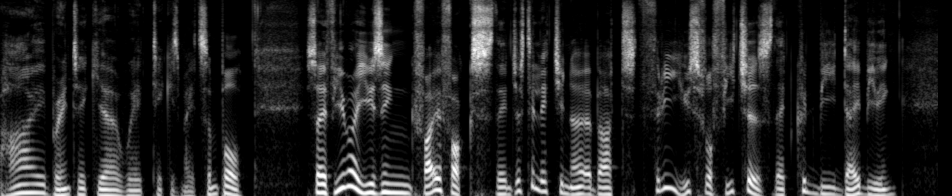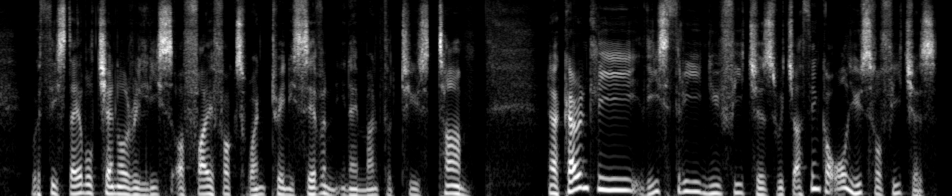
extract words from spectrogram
Hi, BrenTech here, where tech is made simple. So, if you are using Firefox, then just to let you know about three useful features that could be debuting with the stable channel release of Firefox 127 in a month or two's time. Now, currently, these three new features, which I think are all useful features,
